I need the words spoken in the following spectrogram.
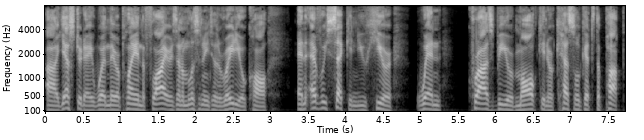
uh, yesterday when they were playing the Flyers, and I'm listening to the radio call, and every second you hear when Crosby or Malkin or Kessel gets the puck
